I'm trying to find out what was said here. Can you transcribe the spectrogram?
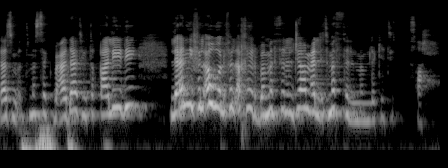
لازم أتمسك بعاداتي وتقاليدي لأني في الأول وفي الأخير بمثل الجامعة اللي تمثل مملكتي صح.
